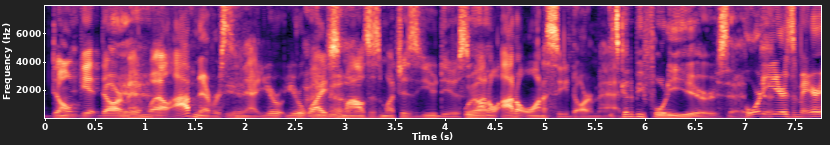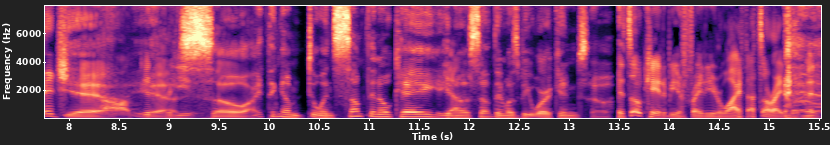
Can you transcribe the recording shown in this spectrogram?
don't get Dar mad. Yeah. Well, I've never seen that. Your your wife smiles as much as you do, so I Well, don't I don't want to see dar mad. It's going to be 40 years. That, Forty that- years of marriage. Yeah. Oh, good yeah. So I think I'm doing something okay. You Yeah. know, something must be working. So It's okay to be afraid of your wife. That's all right to admit.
